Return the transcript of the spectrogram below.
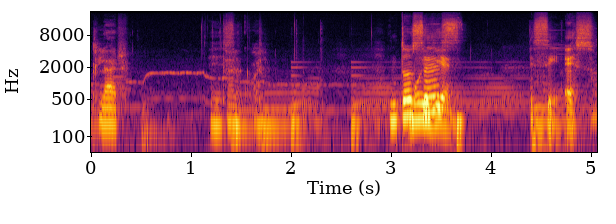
Claro. Tal cual. Entonces, Muy bien. sí, eso.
